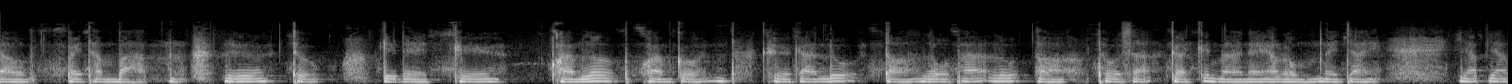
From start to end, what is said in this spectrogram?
เราไปทำบาป หรือถูกกิเลสคือความโลภความโกรธ คือการรู้ต่อโลภะรู้ต่อโทสะเกิดขึ้นมาในอารมณ์ในใจ ยับยั้ง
